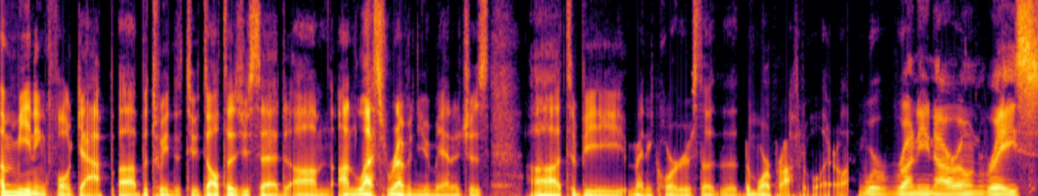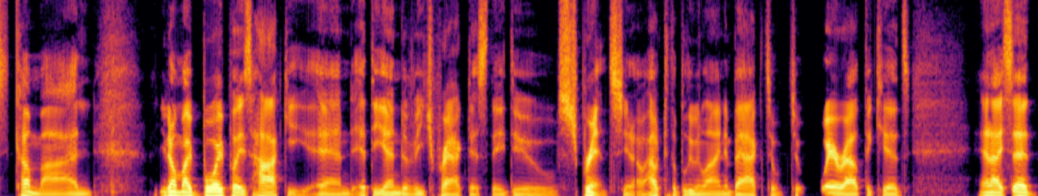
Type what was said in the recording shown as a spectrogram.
a meaningful gap uh, between the two. Delta, as you said, um, on less revenue manages uh, to be many quarters the, the the more profitable airline. We're running our own race. Come on. You know, my boy plays hockey, and at the end of each practice, they do sprints, you know, out to the blue line and back to, to wear out the kids. And I said,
